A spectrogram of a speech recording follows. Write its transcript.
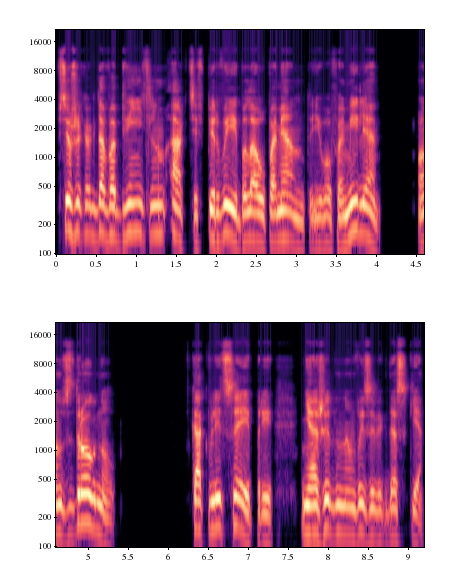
Все же, когда в обвинительном акте впервые была упомянута его фамилия, он вздрогнул, как в лицее при неожиданном вызове к доске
